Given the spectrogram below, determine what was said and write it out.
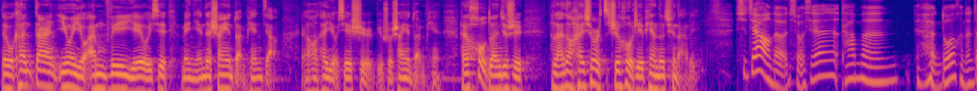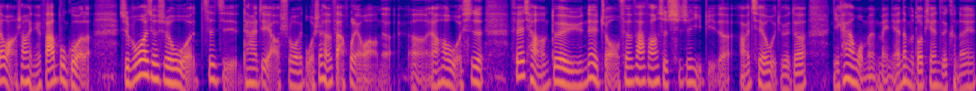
对我看，当然因为有 MV，也有一些每年的商业短片奖。然后它有些是，比如说商业短片，还有后端，就是他来到 High Shorts 之后，这些片子都去哪里？是这样的，首先他们。很多可能在网上已经发布过了，只不过就是我自己，他这也要说，我是很反互联网的，嗯，然后我是非常对于那种分发方式嗤之以鼻的，而且我觉得，你看我们每年那么多片子，可能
